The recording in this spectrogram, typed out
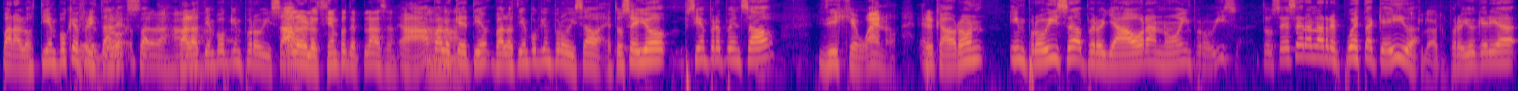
para los tiempos que freestyle, Rockstar, pa- ajá, para los tiempos que Ah, improvisaba. lo de los tiempos de plaza. Ah, para los, que, para los tiempos que improvisaba. Entonces yo siempre he pensado y dije, bueno, el cabrón improvisa, pero ya ahora no improvisa. Entonces esa era la respuesta que iba. Claro. Pero yo quería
